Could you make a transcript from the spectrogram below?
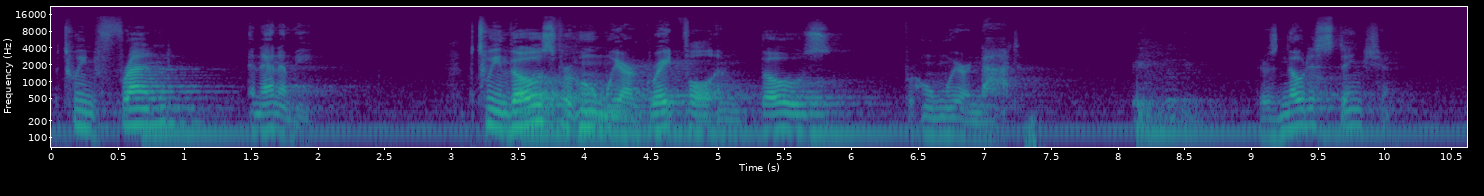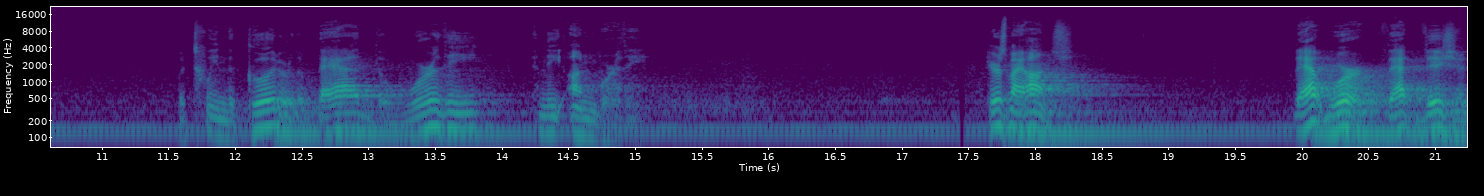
between friend and enemy, between those for whom we are grateful and those for whom we are not. There's no distinction between the good or the bad, the worthy and the unworthy. Here's my hunch that work, that vision,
